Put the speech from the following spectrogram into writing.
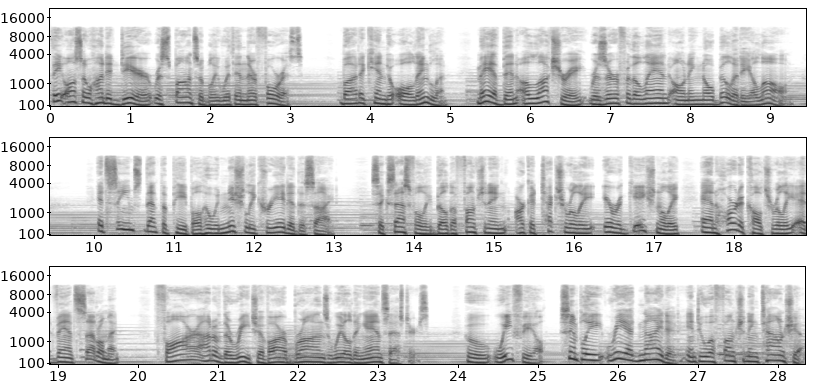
They also hunted deer responsibly within their forests, but akin to Old England, may have been a luxury reserved for the land-owning nobility alone. It seems that the people who initially created the site successfully built a functioning, architecturally, irrigationally, and horticulturally advanced settlement far out of the reach of our bronze-wielding ancestors, who, we feel, simply reignited into a functioning township.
